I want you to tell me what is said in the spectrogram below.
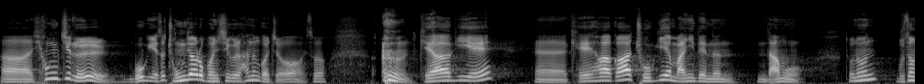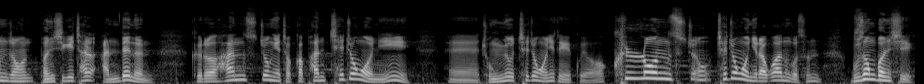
어, 형질을 모으기 위해서 종자로 번식을 하는 거죠. 그래서 개화기에 에, 개화가 조기에 많이 되는 나무 또는 무선 정- 번식이 잘 안 되는 그러한 수종에 적합한 최종원이 에, 종묘 최종원이 되겠고요. 클론 수종, 최종원이라고 하는 것은 무성 번식,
